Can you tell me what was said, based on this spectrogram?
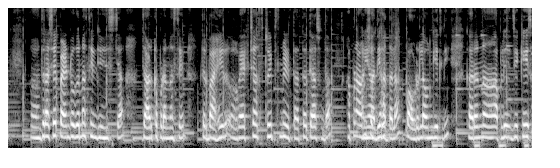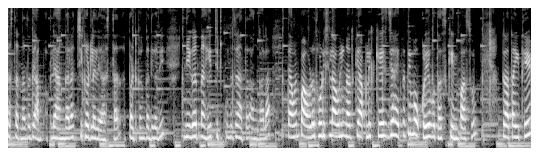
जर अशा पॅन्ट वगैरे नसतील जीन्सच्या जाड कपडा नसेल तर बाहेर वॅक्सच्या स्ट्रिप्स मिळतात तर त्यासुद्धा आपण आणि आधी हाताला पावडर लावून घेतली. कारण आपले जे केस असतात ना तर ते आप- आपल्या अंगाला चिकटलेले असतात. पटकन कधी कधी निघत नाहीत चिटकूनच राहतात अंगाला. त्यामुळे पावडर थोडीशी लावली ना की आपले केस जे आहेत ना ते मोकळे होतात स्किनपासून तर आता इथे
